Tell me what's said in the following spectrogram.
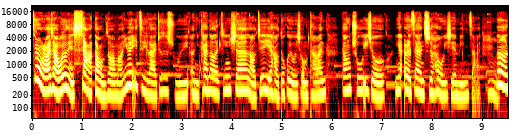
对我来讲，我有点吓到，你知道吗？因为一直以来就是属于呃，你看到的金山老街也好，都会有一些我们台湾当初一九应该二战之后一些民宅。嗯、那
